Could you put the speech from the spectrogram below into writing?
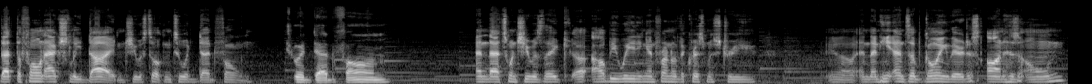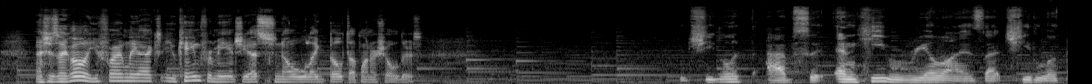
that the phone actually died and she was talking to a dead phone. to a dead phone And that's when she was like, uh, "I'll be waiting in front of the Christmas tree," you know. And then he ends up going there just on his own, and she's like, "Oh, you finally actually you came for me," and she has snow like built up on her shoulders. she looked absolute and he realized that she looked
